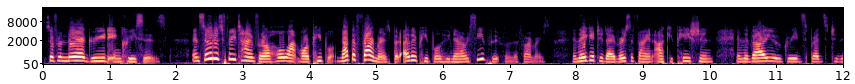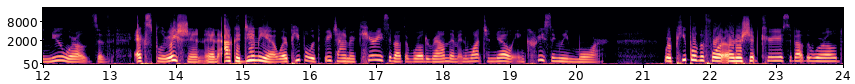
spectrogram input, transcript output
So from there, greed increases. And so does free time for a whole lot more people. Not the farmers, but other people who now receive food from the farmers. And they get to diversify in occupation, and the value of greed spreads to the new worlds of exploration and academia, where people with free time are curious about the world around them and want to know increasingly more. Were people before ownership curious about the world?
